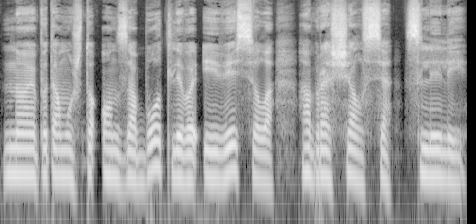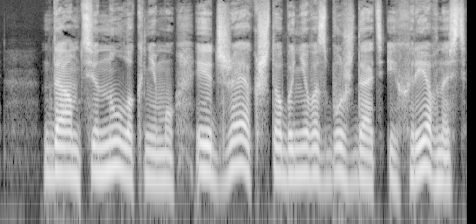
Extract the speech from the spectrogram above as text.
но и потому, что он заботливо и весело обращался с Лили. Дам тянуло к нему, и Джек, чтобы не возбуждать их ревность,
